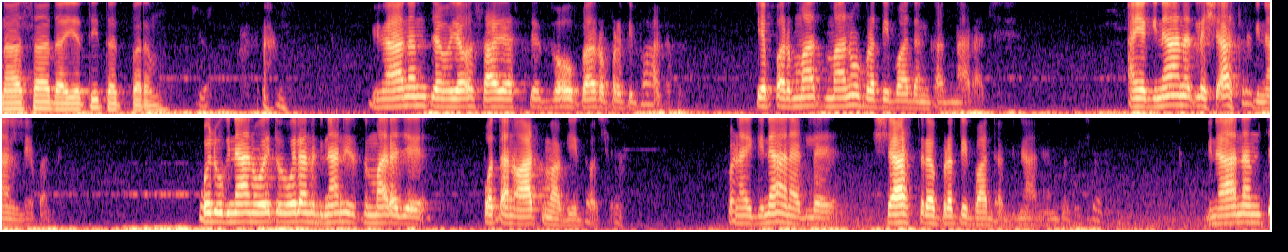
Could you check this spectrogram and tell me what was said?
નાસાદાયતિ તત્પરમ. જ્ઞાનમ ચ વ્યવસાયશ્ચ દ્વૌ પર પ્રતિપાદક એ પરમાત્માનું પ્રતિપાદન કરનારા છે. અહીંયા જ્ઞાન એટલે શાસ્ત્ર જ્ઞાન લેવાનું ઓલું જ્ઞાન હોય તો ઓલાને જ્ઞાની મારે જે પોતાનો આત્મા કીધો છે. પણ એ જ્ઞાન એટલે શાસ્ત્ર પ્રતિપાદક જ્ઞાન એમ બધું છે. જ્ઞાનમ ચ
